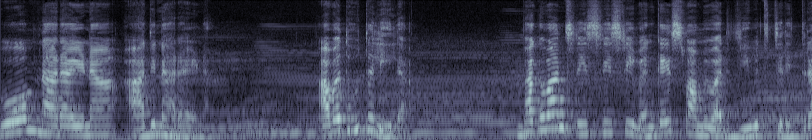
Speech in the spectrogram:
ఓం నారాయణ ఆదినారాయణ. అవధూత లీల. భగవాన్ శ్రీ శ్రీ శ్రీ వెంకయ్యస్వామి వారి జీవిత చరిత్ర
